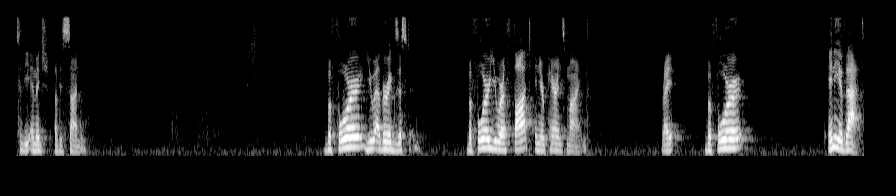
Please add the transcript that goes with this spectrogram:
to the image of his Son before you ever existed, before you were a thought in your parents' mind, right? Before any of that,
